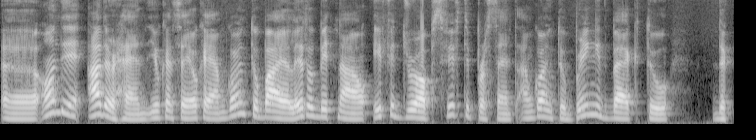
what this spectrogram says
Uh, on the other hand, you can say, okay, I'm going to buy a little bit now. If it drops 50%, I'm going to bring it back to the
